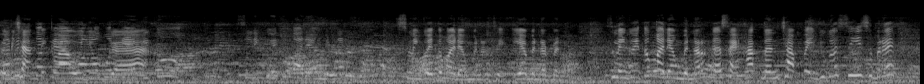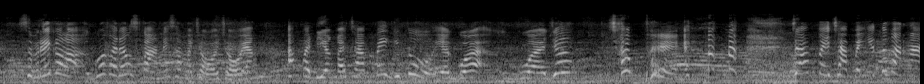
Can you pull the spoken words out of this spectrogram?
Lebih cantik lau juga. itu selingkuh itu gak ada yang benar. selingkuh itu nggak ada yang bener sih. Iya bener-bener selingkuh itu nggak ada yang bener nggak sehat dan capek juga sih. Sebenarnya sebenarnya kalau gue kadang suka aneh sama cowok-cowok yang apa dia nggak capek? gitu. Ya gue gue aja capek. Capek. Capeknya tuh karena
